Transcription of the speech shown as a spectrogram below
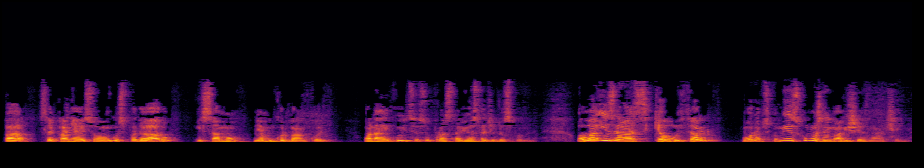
Pa se klanjaj svom gospodaru i samo njemu kurban kolji. Onaj koji se suprostavi, ostaće bez spomene. Ova izraz Kawthar, u arabskom jeziku možda ima više značenja.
